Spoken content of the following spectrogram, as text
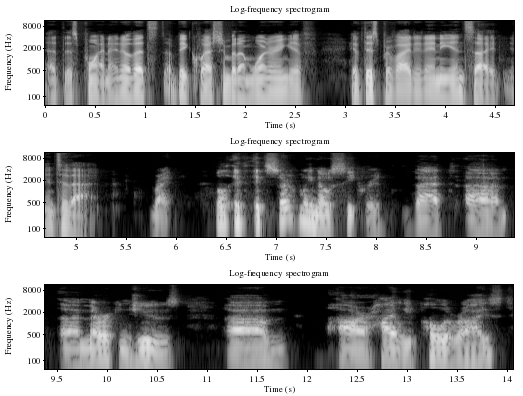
at this point? I know that's a big question, but I'm wondering if, if this provided any insight into that. Right. Well, it, it's certainly no secret that uh, American Jews um, are highly polarized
